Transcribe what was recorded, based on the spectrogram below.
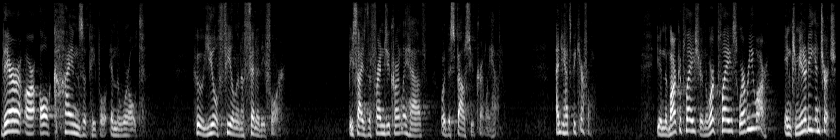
There are all kinds of people in the world who you'll feel an affinity for, besides the friends you currently have or the spouse you currently have. And you have to be careful. In the marketplace, you're in the workplace, wherever you are, in community, in church.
